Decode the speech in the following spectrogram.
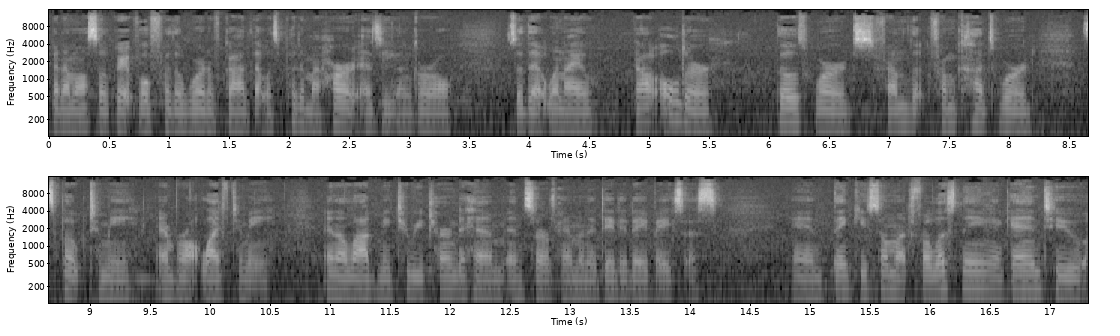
But I'm also grateful for the Word of God that was put in my heart as a young girl, so that when I got older, those words from the from God's Word spoke to me and brought life to me and allowed me to return to Him and serve Him on a day to day basis. And thank you so much for listening again to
